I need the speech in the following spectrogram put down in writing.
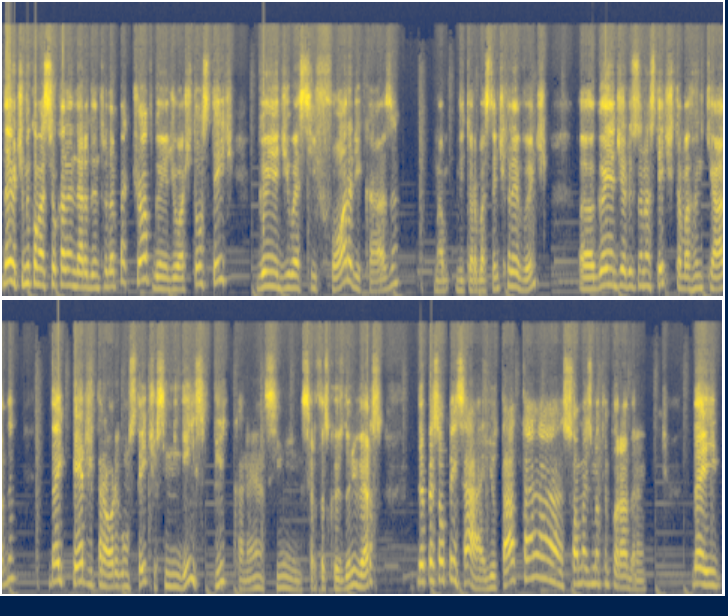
Daí o time começa seu calendário dentro da Pac-12, ganha de Washington State, ganha de USC fora de casa, uma vitória bastante relevante. Uh, ganha de Arizona State, que estava ranqueada, daí perde para Oregon State, assim, ninguém explica, né, assim, certas coisas do universo. Daí o pessoal pensa, ah, Utah tá só mais uma temporada, né. Daí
